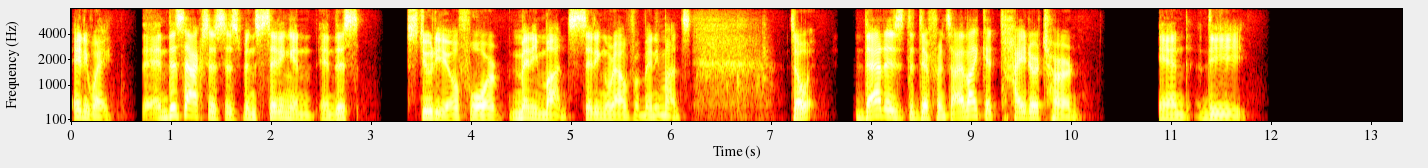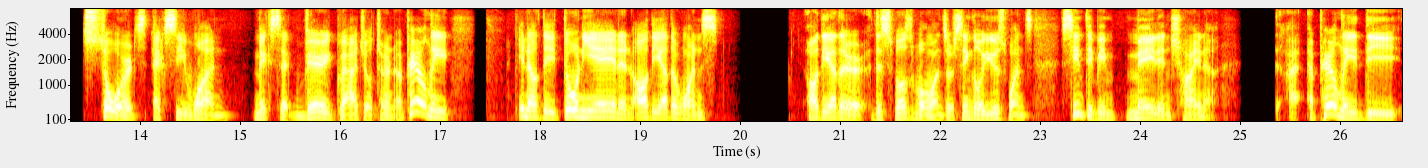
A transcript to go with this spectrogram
Anyway, and this axis has been sitting in in this studio for many months, sitting around for many months. So that is the difference. I like a tighter turn, and the Storz XC1 makes a very gradual turn. Apparently, you know, the Dornier and all the other ones, all the other disposable ones or single use ones seem to be made in China. apparently, the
